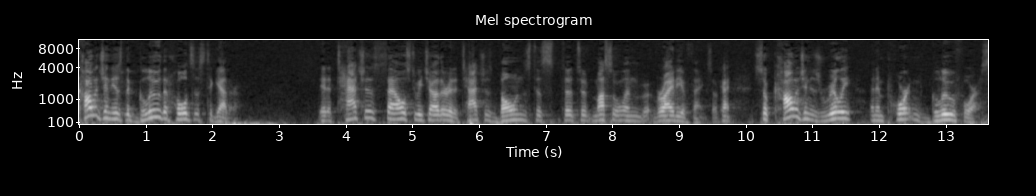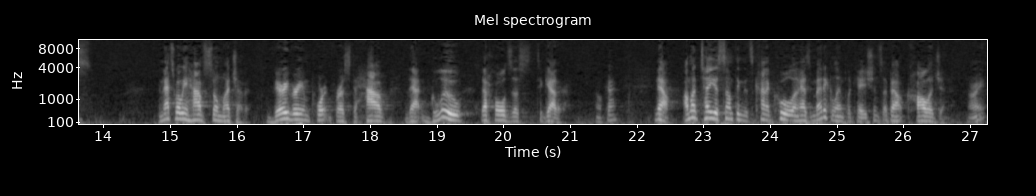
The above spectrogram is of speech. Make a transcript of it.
Collagen is the glue that holds us together. It attaches cells to each other. It attaches bones to, to, to muscle and a variety of things. Okay? So collagen is really an important glue for us. And that's why we have so much of it. Very, very important for us to have that glue that holds us together. Okay? Now, I'm going to tell you something that's kind of cool and has medical implications about collagen. All right?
